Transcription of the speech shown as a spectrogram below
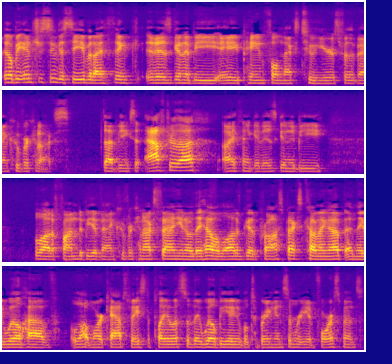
it'll be interesting to see, but I think it is going to be a painful next two years for the Vancouver Canucks. That being said, after that, I think it is going to be a lot of fun to be a Vancouver Canucks fan. You know, they have a lot of good prospects coming up, and they will have a lot more cap space to play with, so they will be able to bring in some reinforcements.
